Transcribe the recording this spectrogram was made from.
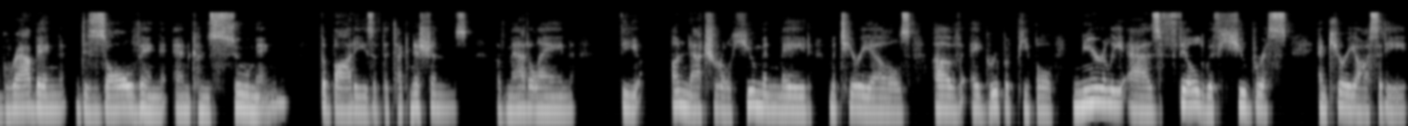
grabbing, dissolving, and consuming the bodies of the technicians, of Madeleine, the unnatural human made materials of a group of people nearly as filled with hubris and curiosity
